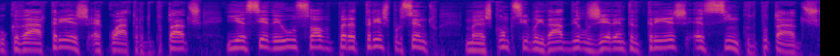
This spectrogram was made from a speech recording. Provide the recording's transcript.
o que dá 3 a 4 deputados, e a CDU sobe para 3%, mas com possibilidade de eleger entre 3 a 5 deputados.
